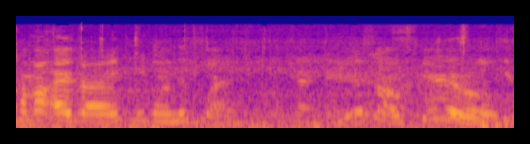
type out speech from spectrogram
Come on, AJ. We're going this way. You're so cute.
